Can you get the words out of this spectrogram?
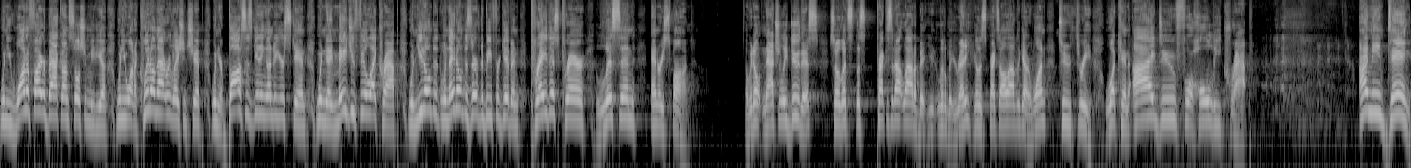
when you want to fire back on social media, when you want to quit on that relationship, when your boss is getting under your skin, when they made you feel like crap, when you don't when they don't deserve to be forgiven, pray this prayer, listen and respond. Now we don't naturally do this, so let's, let's practice it out loud a bit, a little bit. You ready? Here, let's practice all out together. One, two, three. What can I do for holy crap? I mean, dang.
